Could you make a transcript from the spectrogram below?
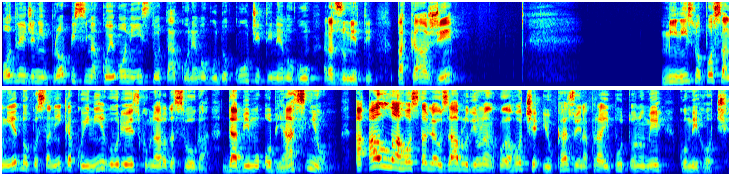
određenim propisima koje oni isto tako ne mogu dokučiti, ne mogu razumjeti. Pa kaže, mi nismo poslali nijednog poslanika koji nije govorio jezikom naroda svoga, da bi mu objasnio, a Allah ostavlja u zabludi onoga koga hoće i ukazuje na pravi put onome kome hoće.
